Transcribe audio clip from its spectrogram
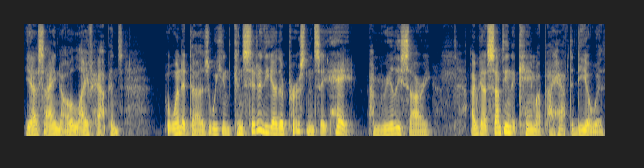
Yes, I know life happens, but when it does, we can consider the other person and say, hey, I'm really sorry. I've got something that came up I have to deal with,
